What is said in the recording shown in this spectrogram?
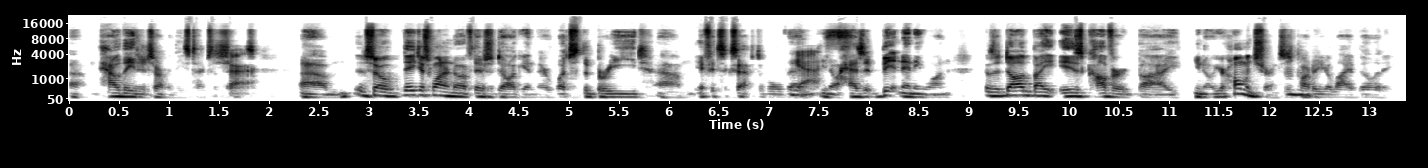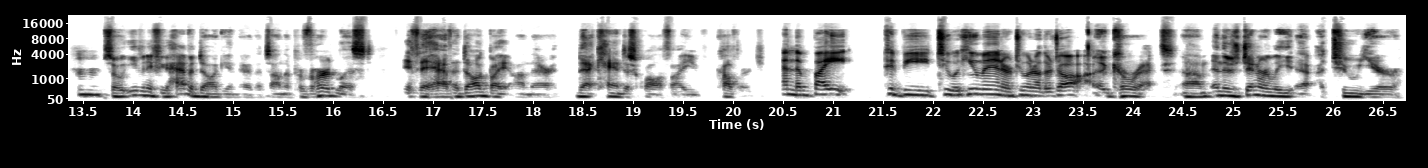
um, how they determine these types of Sure. things. Um, so they just want to know if there's a dog in there, what's the breed, um, if it's acceptable, then Yes. you know, has it bitten anyone? Because a dog bite is covered by, you know, your home insurance as Mhm. part of your liability. Mhm. So even if you have a dog in there that's on the preferred list, if they have a dog bite on there, that can disqualify you for coverage. and the bite could be to a human or to another dog. Uh, correct. Um, and there's generally a, a two year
